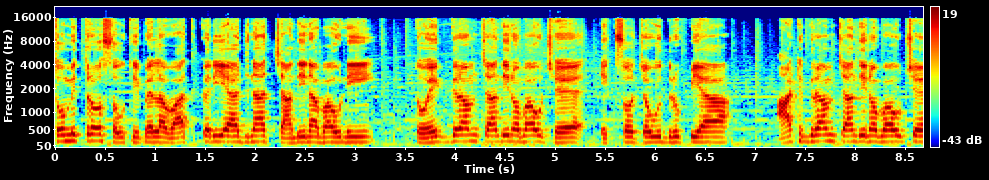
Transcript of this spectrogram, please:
તો મિત્રો, સૌથી પહેલાં વાત કરીએ આજના ચાંદીના ભાવની. તો એક ગ્રામ ચાંદીનો ભાવ છે એકસો ચૌદ રૂપિયા, આઠ ગ્રામ ચાંદીનો ભાવ છે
